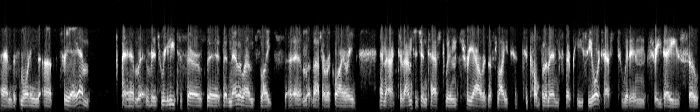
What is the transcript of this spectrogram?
um, this morning at 3 a.m. Um, it's really to serve the, the Netherlands flights um, that are requiring an active antigen test within three hours of flight to complement their PCR test within three days. So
